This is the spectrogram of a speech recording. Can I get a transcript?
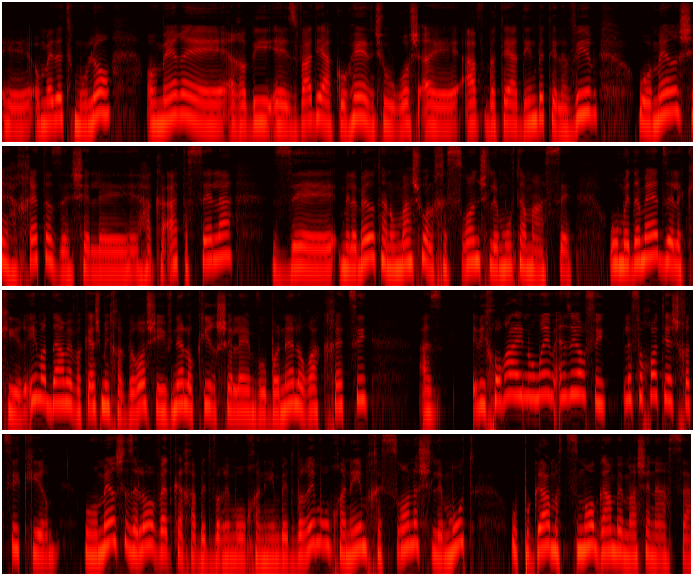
אה, עומדת מולו, אומר אה, רבי אה, זוודיה הכהן, שהוא ראש אה, אב בתי הדין בתל אביב, הוא אומר שהחטא הזה של אה, הכאת הסלע, זה מלמד אותנו משהו על חסרון שלמות המעשה. הוא מדמה את זה לקיר. אם אדם מבקש מחברו שיבנה לו קיר שלם והוא בונה לו רק חצי, אז לכאורה היינו אומרים, איזה יופי, לפחות יש חצי קיר. הוא אומר שזה לא עובד ככה בדברים רוחניים. בדברים רוחניים חסרון השלמות הוא פגם עצמו גם במה שנעשה.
